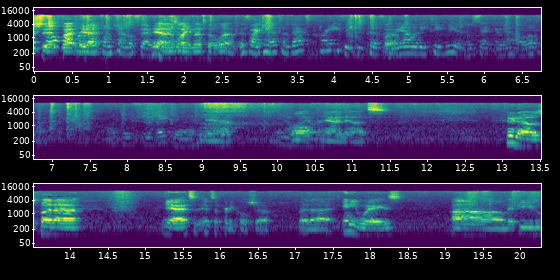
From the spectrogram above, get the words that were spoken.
and shit, but, yeah. left on Channel 7 yeah, there's like nothing left. It's like nothing. That's crazy because the reality TV is just taking the hell over. Which is ridiculous. Yeah. You know, Well, whatever. yeah, I know it's who knows, but uh, yeah, it's it's a pretty cool show. But uh, anyways, um, if you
